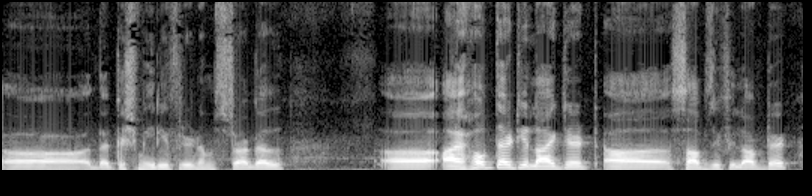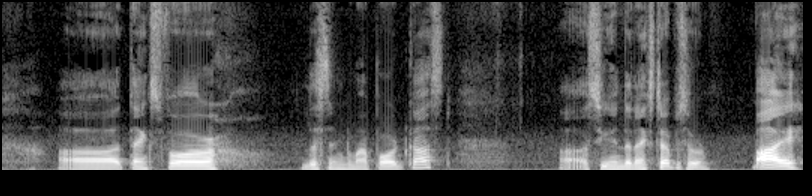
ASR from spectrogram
uh, the Kashmiri freedom struggle. I hope that you liked it, subs if you loved it. Thanks for listening to my podcast. See you in the next episode. Bye.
